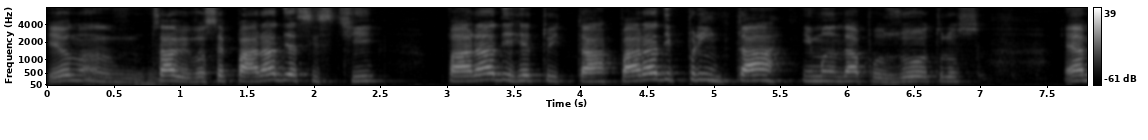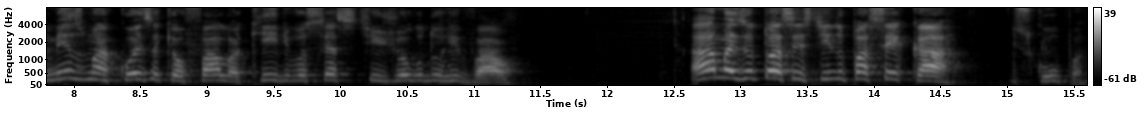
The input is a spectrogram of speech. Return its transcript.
Eu não, uhum. sabe, você parar de assistir, parar de retweetar, parar de printar e mandar para os outros. É a mesma coisa que eu falo aqui de você assistir jogo do rival. Ah, mas eu estou assistindo para secar. Desculpa,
